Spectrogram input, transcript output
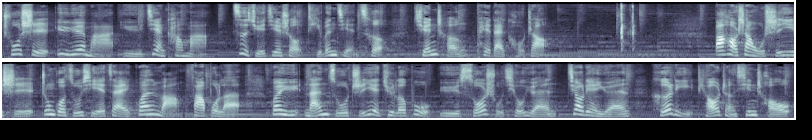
出示预约码与健康码，自觉接受体温检测，全程佩戴口罩。八号上午十一时，中国足协在官网发布了关于男足职业俱乐部与所属球员、教练员合理调整薪酬、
